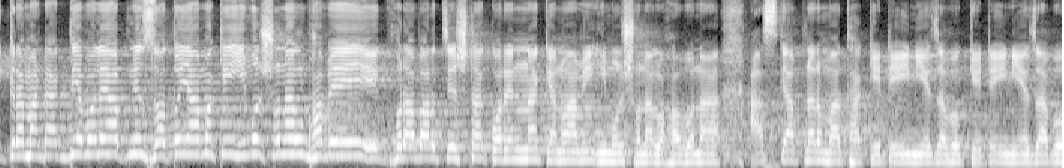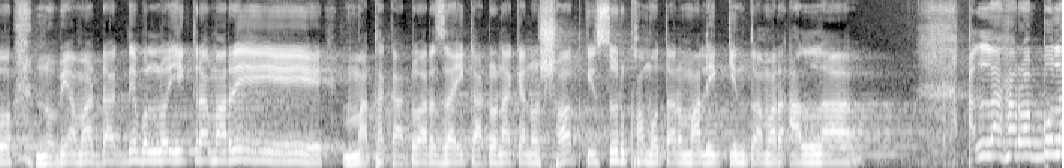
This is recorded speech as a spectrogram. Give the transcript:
ইকরামা ডাক দিয়ে বলে, আপনি যতই আমাকে ইমোশনালভাবে ঘোরাবার চেষ্টা করেন না কেন, আমি ইমোশনাল হব না। আজকে আপনার মাথা কেটেই নিয়ে যাব, কেটেই নিয়ে যাব। নবী আমার ডাক দিয়ে বলল, ইকরামা রে, মাথা কাটো আর যাই কাটো না কেন সব কিছুর ক্ষমতার মালিক কিন্তু আমার আল্লাহ। আল্লাহ রব্বুল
